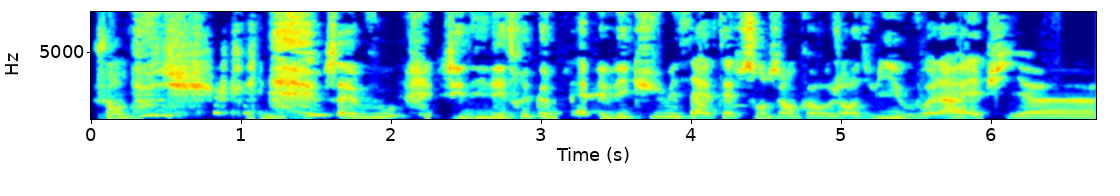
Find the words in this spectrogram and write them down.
je suis un peu j'avoue. J'ai dit des trucs comme j'avais vécu, mais ça va peut-être changer encore aujourd'hui ou voilà. Et puis euh,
